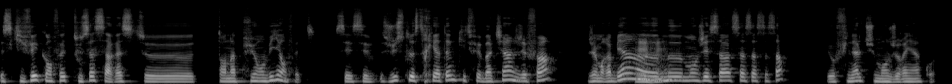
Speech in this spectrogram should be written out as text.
Ce qui fait qu'en fait, tout ça, ça reste. euh, T'en as plus envie, en fait. C'est juste le striatum qui te fait, bah tiens, j'ai faim, j'aimerais bien euh, Mhm. me manger ça, ça, ça, ça, ça. Et au final, tu manges rien, quoi.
